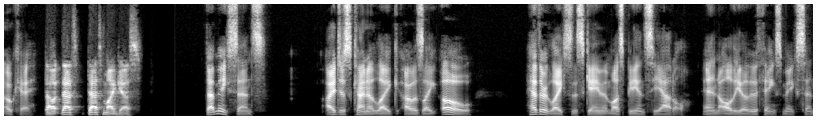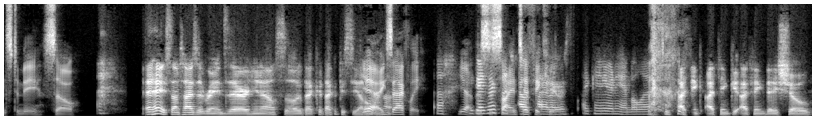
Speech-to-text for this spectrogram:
okay, That, that's that's my guess. that makes sense. I just kind of like I was like, oh, Heather likes this game. It must be in Seattle, and all the other things make sense to me. So And hey, sometimes it rains there, you know, so that could that could be Seattle. yeah, exactly. Ugh, Yeah, this is such scientific here. I can't even handle it. I think I think I think they show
